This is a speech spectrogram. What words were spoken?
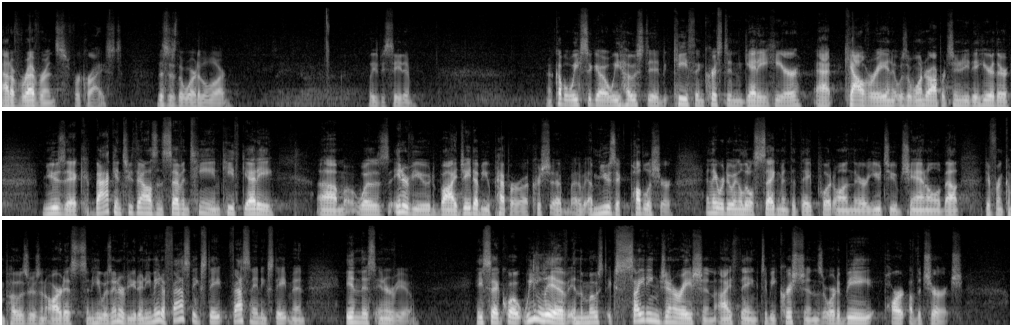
out of reverence for Christ. This is the word of the Lord. Please be seated. A couple weeks ago, we hosted Keith and Kristen Getty here at Calvary, and it was a wonderful opportunity to hear their music. Back in 2017, Keith Getty um, was interviewed by J.W. Pepper, a, a music publisher and they were doing a little segment that they put on their YouTube channel about different composers and artists. And he was interviewed, and he made a fascinating, state, fascinating statement in this interview. He said, quote, We live in the most exciting generation, I think, to be Christians or to be part of the church.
